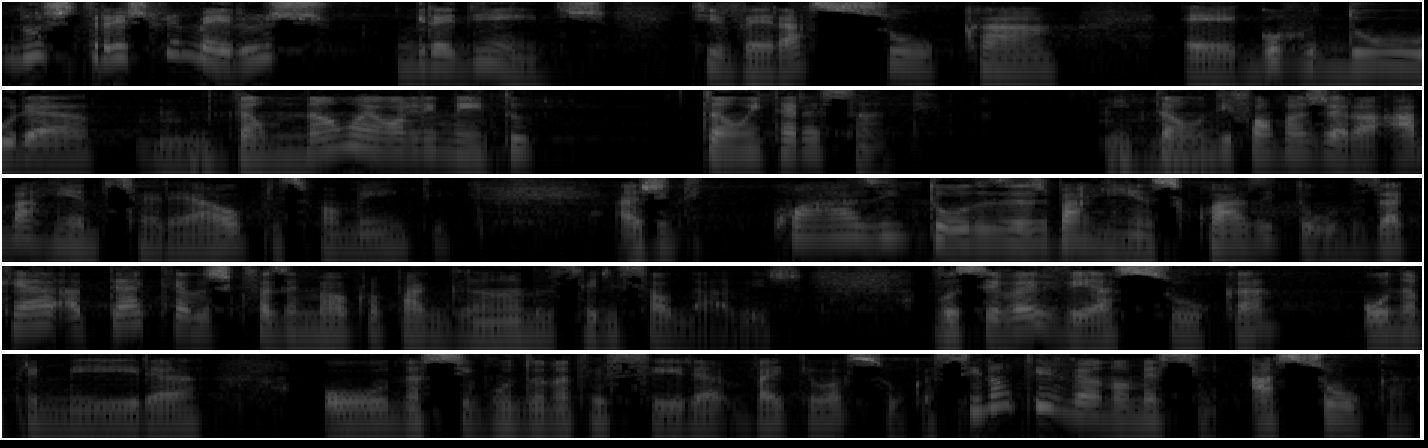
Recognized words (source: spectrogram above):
nos três primeiros ingredientes tiver açúcar, é, gordura, então não é um alimento tão interessante. Então, de forma geral, a barrinha de cereal, principalmente, a gente quase em todas as barrinhas, quase todas, até aquelas que fazem maior propaganda de serem saudáveis, você vai ver açúcar, ou na primeira, ou na segunda, ou na terceira, vai ter o açúcar. Se não tiver o nome assim, açúcar,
